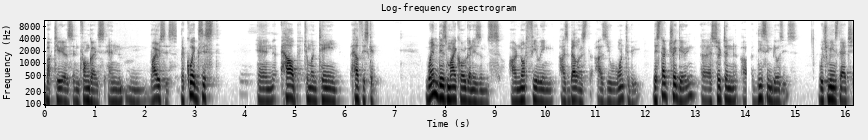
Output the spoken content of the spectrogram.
bacteria and fungi and viruses that coexist and help to maintain healthy skin. When these microorganisms are not feeling as balanced as you want to be, they start triggering a certain uh, which means that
